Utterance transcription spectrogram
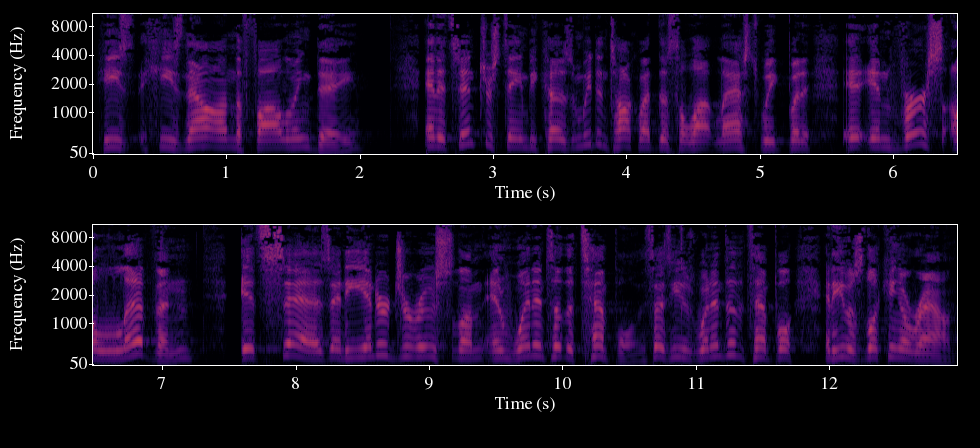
he's, he's now on the following day. And it's interesting because, and we didn't talk about this a lot last week, but in verse 11, it says, and he entered Jerusalem and went into the temple. It says he went into the temple and he was looking around.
